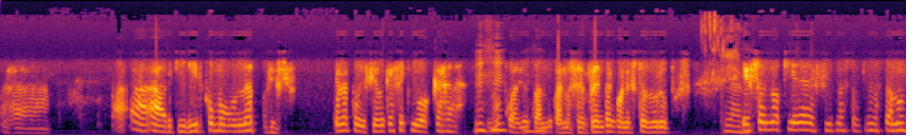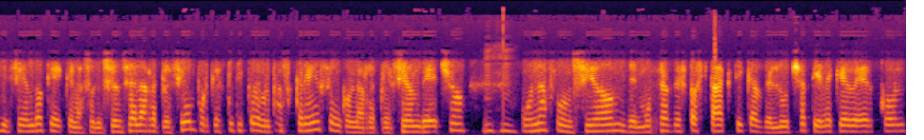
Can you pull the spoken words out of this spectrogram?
a, a, adquirir como una posición una posición que es equivocada ¿no? cuando, cuando, cuando se enfrentan con estos grupos. Claro. Eso no quiere decir, nosotros no estamos diciendo que, que, la solución sea la represión, porque este tipo de grupos crecen con la represión. De hecho, una función de muchas de estas tácticas de lucha tiene que ver con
